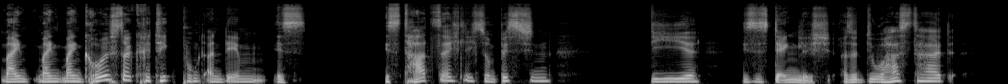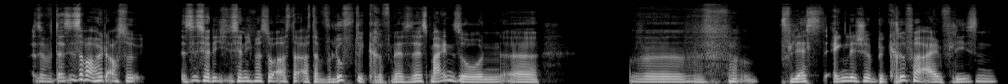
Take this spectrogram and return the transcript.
Mein mein mein größter Kritikpunkt an dem ist ist tatsächlich so 'n bisschen die dieses Denglisch. Also, du hast halt also, das ist aber heute auch so es ist ja nicht ist ja nicht mal so aus der aus der Luft gegriffen, ne? Selbst mein Sohn, äh, äh, lässt englische Begriffe einfließen,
